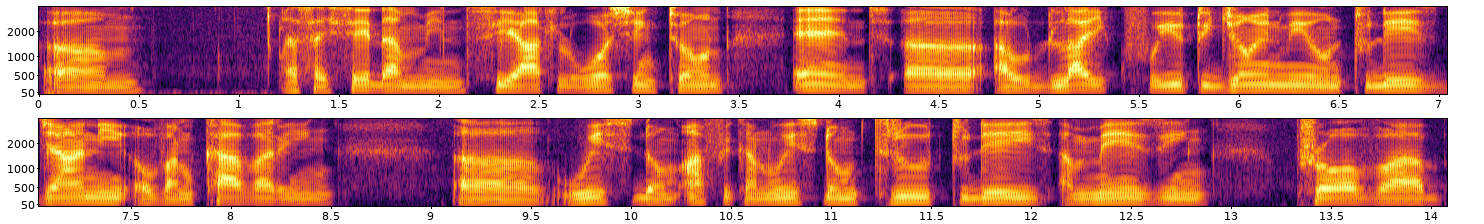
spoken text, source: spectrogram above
Um, as I said, I'm in Seattle, Washington, and uh, I would like for you to join me on today's journey of uncovering uh, wisdom, African wisdom, through today's amazing proverb.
